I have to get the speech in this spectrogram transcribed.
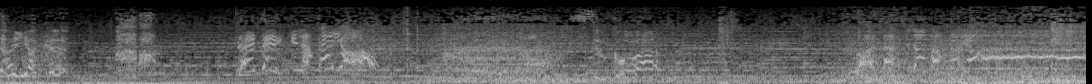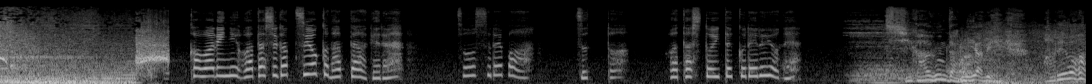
最悪。出て行きなさいよ！そこは私の場所よ！代わりに私が強くなってあげる。そうすればずっと私といてくれるよね。違うんだみやびあれは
